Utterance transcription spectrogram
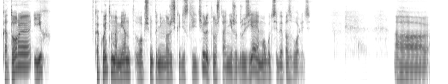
которые их в какой-то момент, в общем-то, немножечко дискредитируют, потому что они же друзья и могут себе позволить. А,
